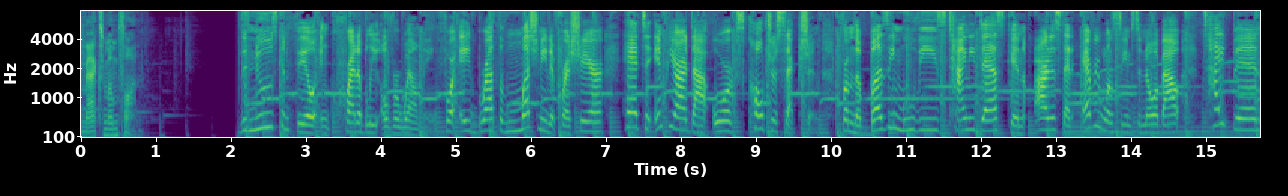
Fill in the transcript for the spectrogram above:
Maximum Fun. The news can feel incredibly overwhelming. For a breath of much needed fresh air, head to NPR.org's culture section. From the buzzy movies, tiny desk, and artists that everyone seems to know about, type in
